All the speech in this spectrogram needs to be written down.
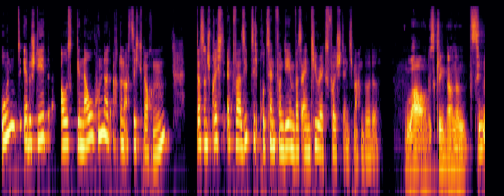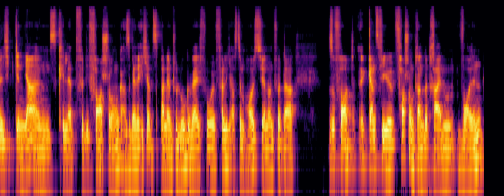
und er besteht aus genau 188 Knochen. Das entspricht etwa 70 Prozent von dem, was einen T-Rex vollständig machen würde. Wow, das klingt nach einem ziemlich genialen Skelett für die Forschung. Also wäre ich jetzt Paläontologe, wäre ich wohl völlig aus dem Häuschen und würde da sofort äh, ganz viel Forschung dran betreiben wollen.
